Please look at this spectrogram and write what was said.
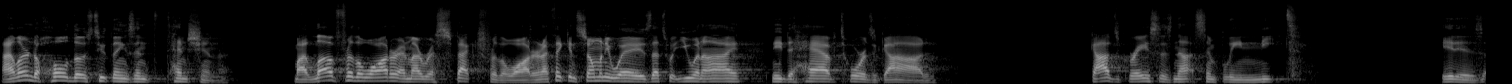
I learned to hold those two things in tension my love for the water and my respect for the water. And I think in so many ways, that's what you and I need to have towards God. God's grace is not simply neat, it is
